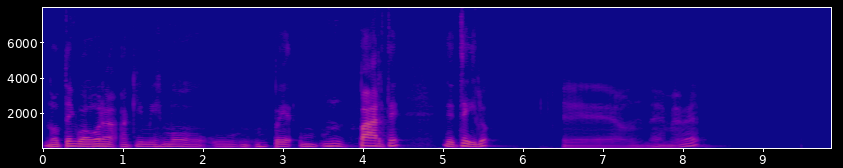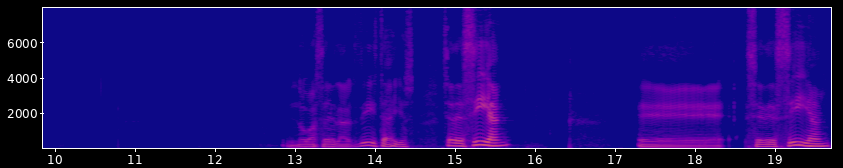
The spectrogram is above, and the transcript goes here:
no tengo ahora aquí mismo un, parte de Taylor. Eh, déjeme ver. no va a ser el artista. Ellos se decían, eh, se decían,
